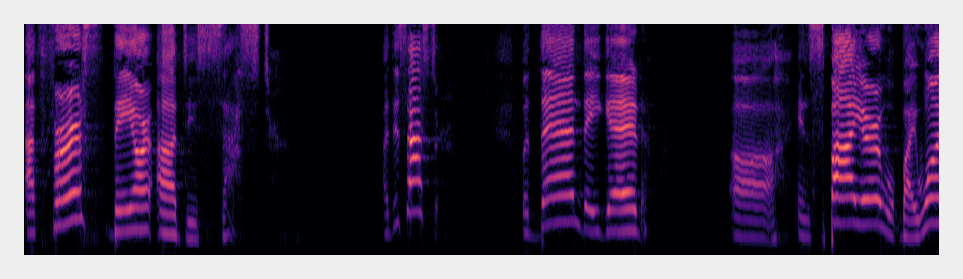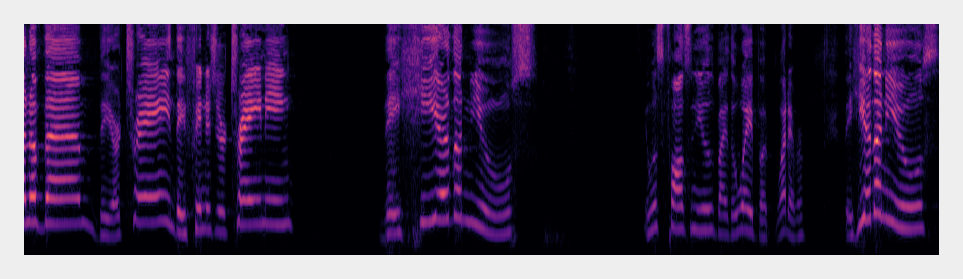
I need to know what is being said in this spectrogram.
At first, they are a disaster. A disaster. But then they get uh, inspired by one of them. They are trained, they finish their training, they hear the news. It was false news, by the way, but whatever. They hear the news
